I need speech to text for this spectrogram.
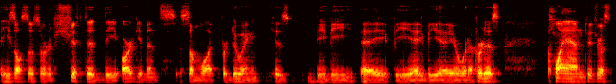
He's also sort of shifted the arguments somewhat for doing his BBA, BABA, or whatever it is, plan to address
